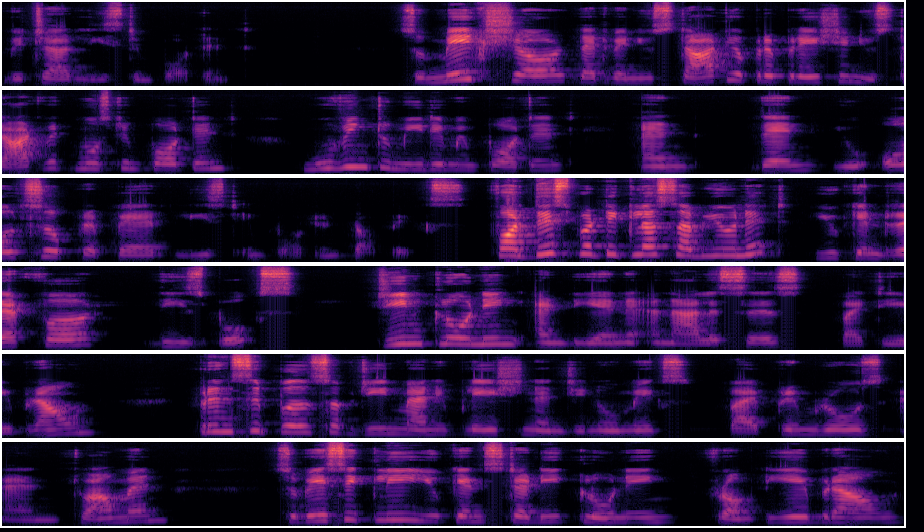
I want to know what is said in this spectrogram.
which are least important. So make sure that when you start your preparation, you start with most important, moving to medium important and then you also prepare least important topics. For this particular subunit, you can refer these books, Gene Cloning and DNA Analysis by T.A. Brown, Principles of Gene Manipulation and Genomics by Primrose and Twyman. So basically, you can study cloning from T.A. Brown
